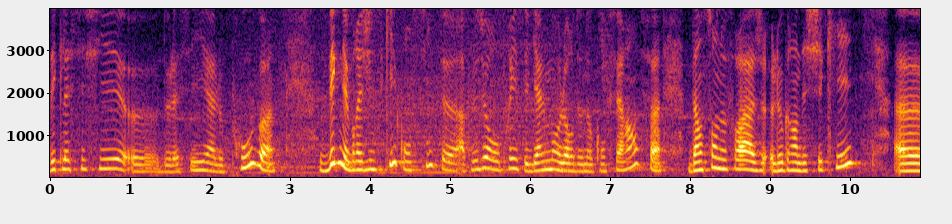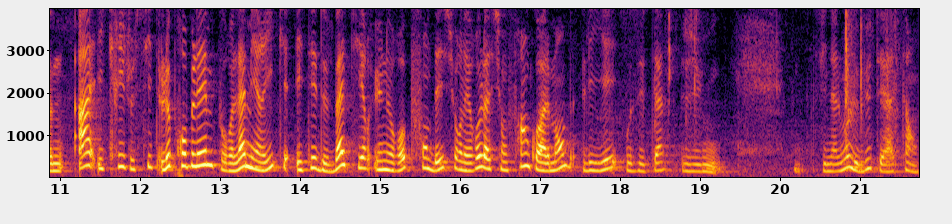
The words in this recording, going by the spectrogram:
déclassifiés de la CIA le prouvent. Zbigniew Brzezinski, qu'on cite à plusieurs reprises également lors de nos conférences, dans son ouvrage Le Grand Échiquier, euh, a écrit, je cite, Le problème pour l'Amérique était de bâtir une Europe fondée sur les relations franco-allemandes liées aux États-Unis. Finalement, le but est atteint.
